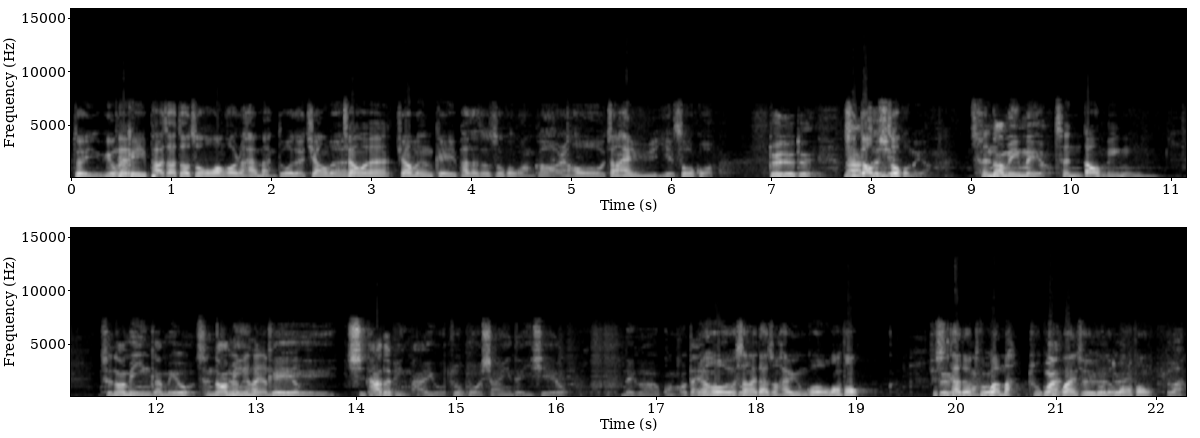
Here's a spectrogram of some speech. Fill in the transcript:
对，用对给帕萨特做过广告人还蛮多的，姜文，姜文姜文给帕萨特做过广告，然后张涵予也做过，对对对。那陈道明做过没有？陈道明没有，陈道明陈道明应该没有，陈道明给其他的品牌有做过相应的一些那个广告代言然。后上海大众还用过汪峰，就是对它的途观嘛，途观就是用的汪峰，对吧？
